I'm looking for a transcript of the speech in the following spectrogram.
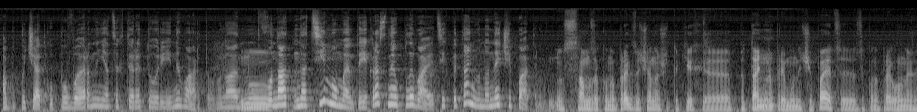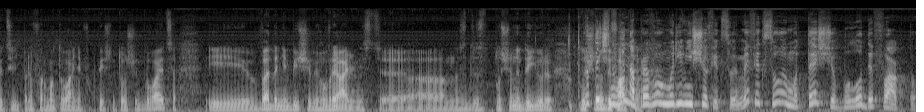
або початку повернення цих територій, не варто. Вона Ну, вона на ці моменти якраз не впливає. Цих питань воно не чіпатиме. Ну, сам законопроект, звичайно, що таких е, питань Мгм. напряму не чіпає. Це законопроект, головна його ціль переформатування фактично того, що відбувається, і введення більше в його в реальність, е, а не з, площини де юри, площину де ми на факто. правовому рівні що фіксуємо? Ми фіксуємо те, що було де-факто.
